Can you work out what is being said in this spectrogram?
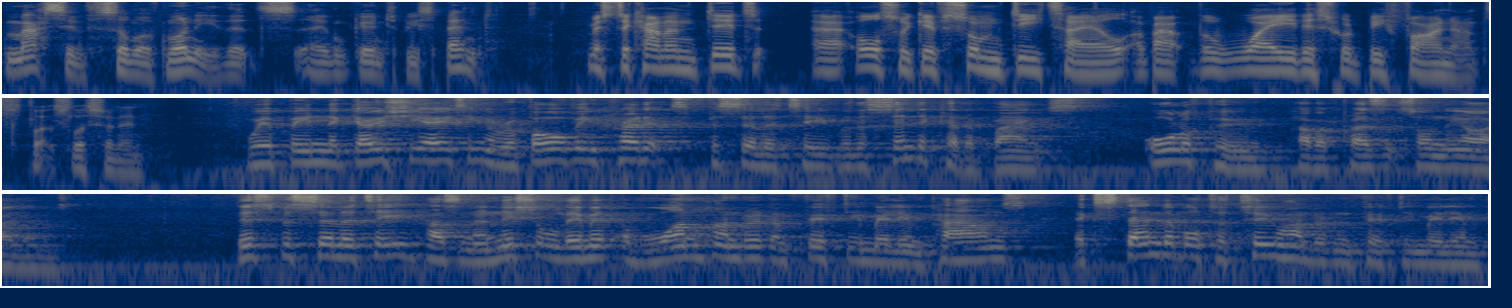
massive sum of money that's um, going to be spent. Mr. Cannon did uh, also give some detail about the way this would be financed. Let's listen in. We've been negotiating a revolving credit facility with a syndicate of banks, all of whom have a presence on the island. This facility has an initial limit of £150 million, extendable to £250 million,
